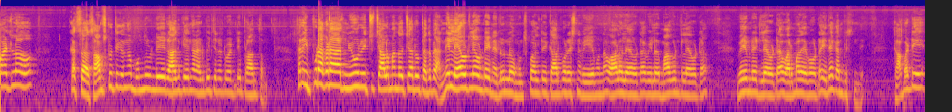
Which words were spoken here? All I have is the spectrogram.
వాటిలో సాంస్కృతికంగా ముందుండి రాజకీయంగా నడిపించినటువంటి ప్రాంతం. సరే ఇప్పుడు అక్కడ న్యూ రిచ్ చాలామంది వచ్చారు పెద్ద పెద్ద అన్ని లేఅవుట్లే ఉంటాయి. నెల్లూరులో మున్సిపాలిటీ కార్పొరేషన్ ఏమున్నా వాళ్ళ లేఅవుట వీళ్ళ మాగుంట లేఅవుట. వేమిరెడ్డి లేఅవుట వర్మ లేఅవుట ఇదే కనిపిస్తుంది. కాబట్టి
